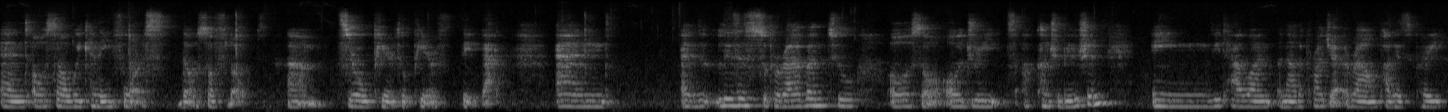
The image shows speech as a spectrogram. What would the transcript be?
and also we can enforce those of laws um, through peer-to-peer feedback, and and this is super relevant to also Audrey's contribution in Taiwan another project around participatory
